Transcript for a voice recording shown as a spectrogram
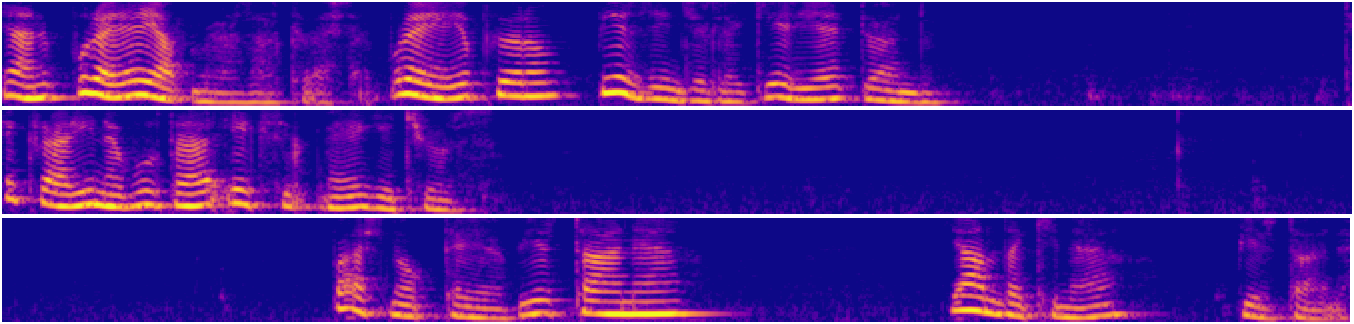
Yani buraya yapmıyoruz arkadaşlar. Buraya yapıyorum. Bir zincirle geriye döndüm. Tekrar yine burada eksiltmeye geçiyoruz. baş noktaya bir tane yandakine bir tane.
